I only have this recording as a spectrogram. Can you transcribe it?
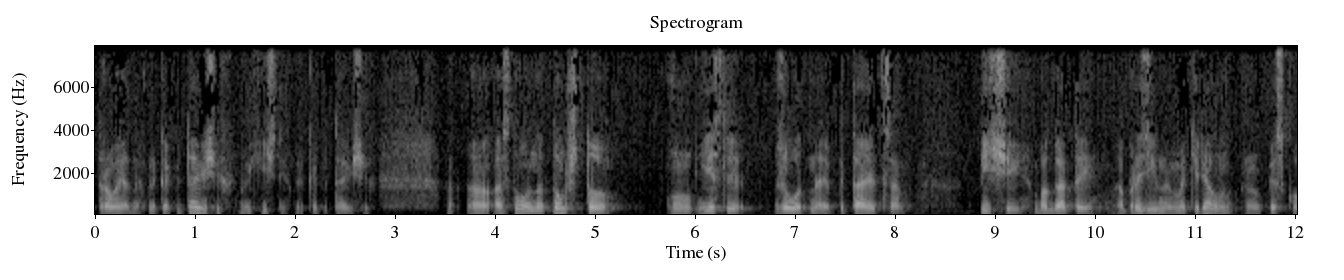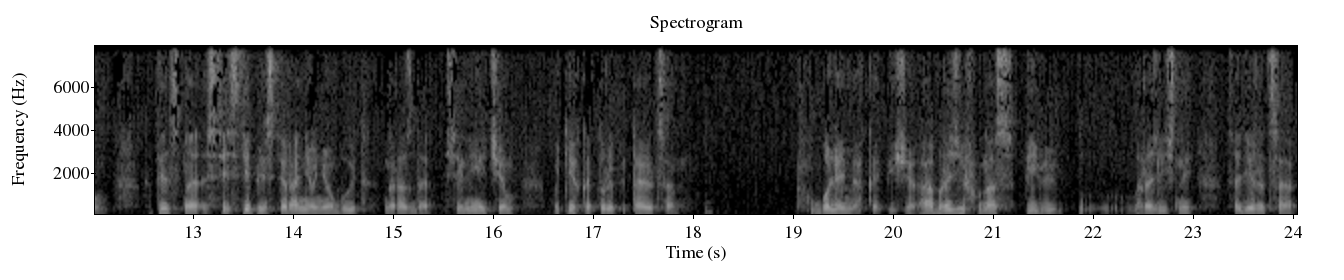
травоядных млекопитающих, ну, хищных млекопитающих, э, основан на том, что если животное питается пищей, богатой абразивным материалом, например, песком, соответственно, степень стирания у него будет гораздо сильнее, чем у тех, которые питаются более мягкой пищей. А абразив у нас различный содержится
